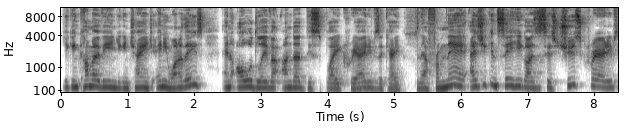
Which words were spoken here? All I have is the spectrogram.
You can come over here and you can change any one of these and I would leave it under display creatives. Okay. Now from there, as you can see here, guys, it says choose creatives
